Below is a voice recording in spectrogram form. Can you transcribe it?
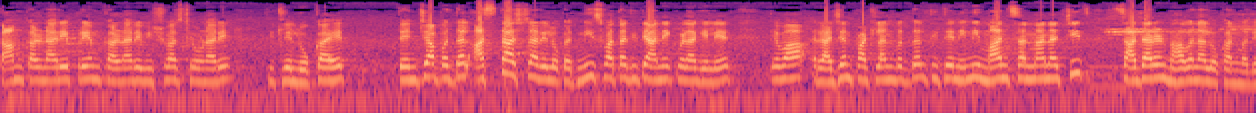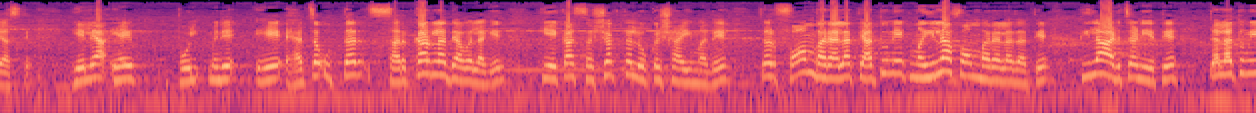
काम करणारे प्रेम करणारे विश्वास ठेवणारे तिथले लोक आहेत. त्यांच्याबद्दल आस्था असणारे लोक आहेत. मी स्वतः तिथे अनेक वेळा गेले आहेत. तेव्हा राजन पाटलांबद्दल तिथे नेहमी मान सन्मानाचीच साधारण भावना लोकांमध्ये असते. गेल्या हे पोल म्हणजे हे ह्याचं उत्तर सरकारला द्यावं लागेल की एका सशक्त लोकशाहीमध्ये जर फॉर्म भरायला त्यातून एक महिला फॉर्म भरायला जाते तिला अडचण येते त्याला तुम्ही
